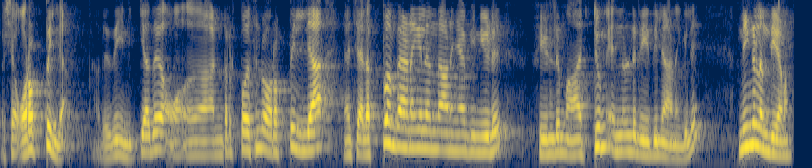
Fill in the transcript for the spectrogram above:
പക്ഷേ ഉറപ്പില്ല. അതായത് എനിക്കത് ഹൺഡ്രഡ് പേഴ്സന്റ് ഉറപ്പില്ല. ഞാൻ ചിലപ്പം വേണമെങ്കിൽ എന്താണ് ഞാൻ പിന്നീട് ഫീൽഡ് മാറ്റും എന്നുള്ള രീതിയിലാണെങ്കിൽ നിങ്ങൾ എന്ത് ചെയ്യണം?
